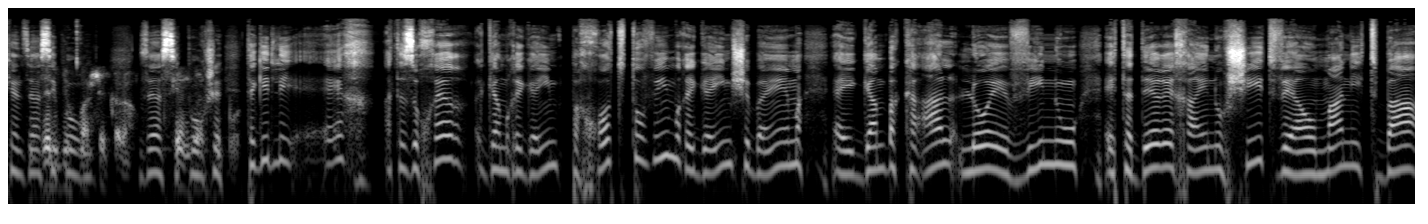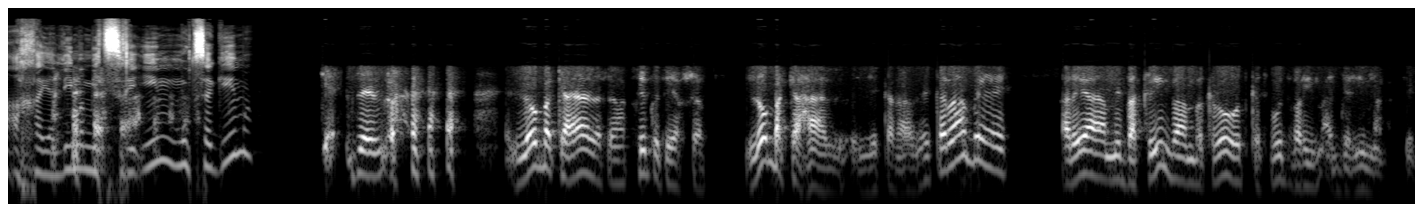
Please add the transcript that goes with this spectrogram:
כן, זה, זה הסיפור. זה שקרה. זה הסיפור. כן, ש... הסיפור. תגיד לי, איך אתה זוכר גם רגעים פחות טובים? רגעים שבהם אה, גם בקהל לא הבינו את הדרך האנושית וההומנית בה החיילים המצריים מוצגים? כן, זה לא... לא בקהל, אתה מצחיק אותי עכשיו. לא בקהל זה קרה, זה קרה ב... הרי המבקרים והמבקרות כתבו דברים אדירים על הסרט.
